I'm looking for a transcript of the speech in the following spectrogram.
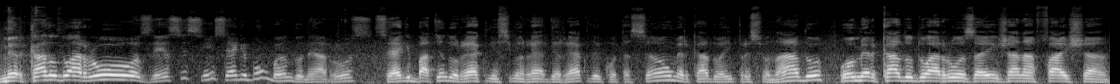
Mercado do arroz, esse sim segue bombando, né? Arroz segue batendo recorde em cima de recorde de cotação, mercado aí pressionado. O mercado do arroz aí já na faixa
